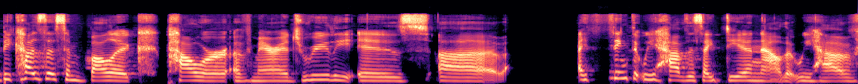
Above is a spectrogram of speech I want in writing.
because the symbolic power of marriage really is, uh, I think that we have this idea now that we have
